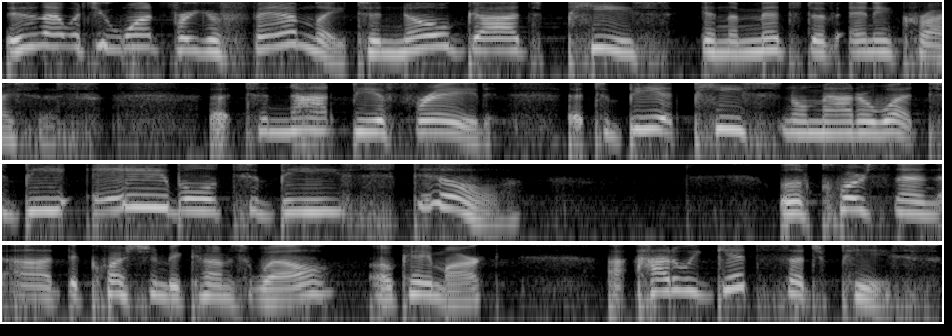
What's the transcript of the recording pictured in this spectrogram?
Isn't that what you want for your family? To know God's peace in the midst of any crisis, uh, to not be afraid, uh, to be at peace no matter what, to be able to be still. Well, of course, then uh, the question becomes well, okay, Mark, uh, how do we get such peace?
